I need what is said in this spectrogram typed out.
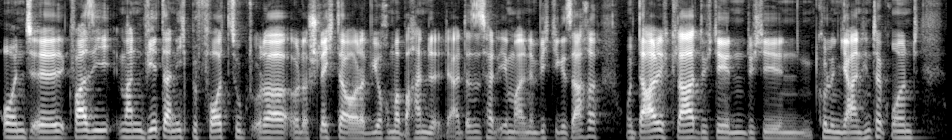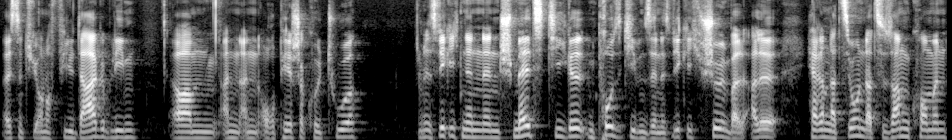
Und äh, quasi, man wird da nicht bevorzugt oder, oder schlechter oder wie auch immer behandelt. Ja. Das ist halt eben mal eine wichtige Sache. Und dadurch, klar, durch den, durch den kolonialen Hintergrund ist natürlich auch noch viel da geblieben ähm, an, an europäischer Kultur. Und es ist wirklich ein, ein, Schmelztiegel im positiven Sinne. Ist wirklich schön, weil alle Herren Nationen da zusammenkommen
